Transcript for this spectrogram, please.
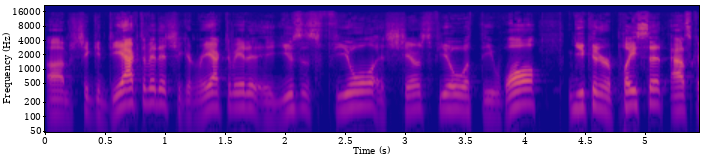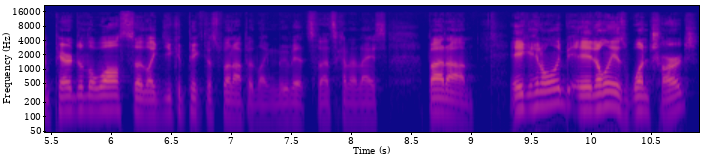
Um, she can deactivate it, she can reactivate it. It uses fuel, it shares fuel with the wall. You can replace it as compared to the wall. So like you can pick this one up and like move it. So that's kind of nice. But um, it can only be, it only has one charge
